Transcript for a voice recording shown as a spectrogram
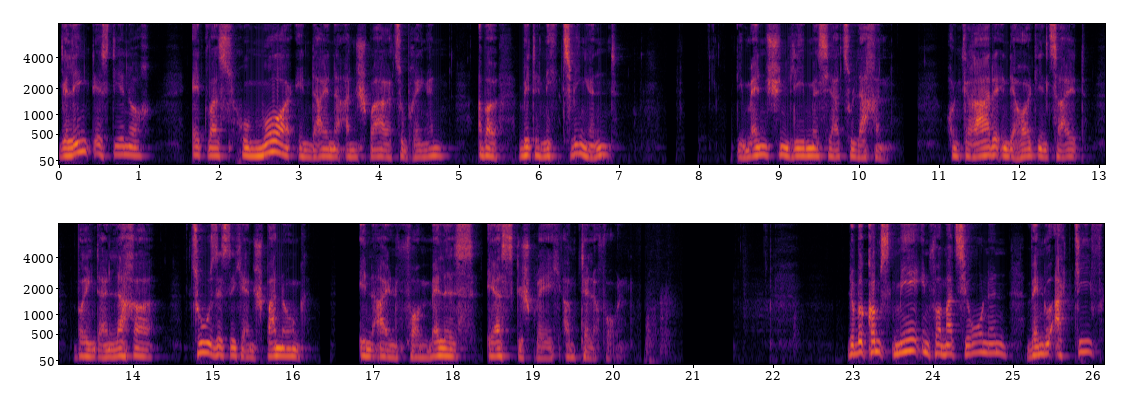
Gelingt es dir noch, etwas Humor in deine Ansprache zu bringen, aber bitte nicht zwingend. Die Menschen lieben es ja zu lachen. Und gerade in der heutigen Zeit bringt ein Lacher zusätzliche Entspannung in ein formelles Erstgespräch am Telefon. Du bekommst mehr Informationen, wenn du aktiv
